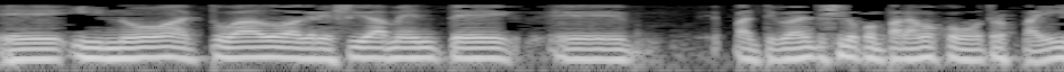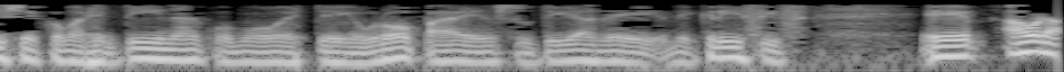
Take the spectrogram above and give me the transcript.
eh, y no ha actuado agresivamente, eh, particularmente si lo comparamos con otros países como Argentina, como este, Europa en sus días de, de crisis. ahora,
